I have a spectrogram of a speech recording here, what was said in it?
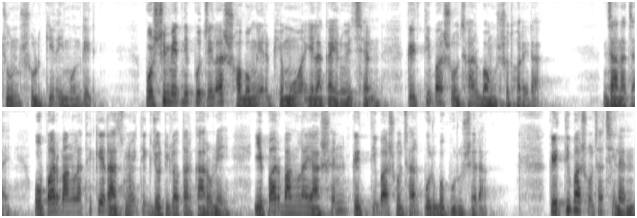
চুন সুরকির এই মন্দির। পশ্চিম মেদিনীপুর জেলার সবংয়ের ভেমুয়া এলাকায় রয়েছেন কৃত্তিবাস ওঝার বংশধরেরা। জানা যায়, ওপার বাংলা থেকে রাজনৈতিক জটিলতার কারণে এপার বাংলায় আসেন কৃত্তিবাস ওঝার পূর্বপুরুষেরা। কৃত্তিবাস ওঝা ছিলেন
